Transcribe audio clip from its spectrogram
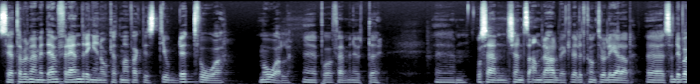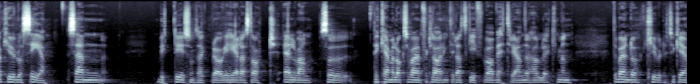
så jag tar väl med mig den förändringen och att man faktiskt gjorde två mål eh, på fem minuter. Ehm, och sen kändes andra halvlek väldigt kontrollerad. Eh, så det var kul att se. Sen bytte ju som sagt Brage hela startelvan. Så det kan väl också vara en förklaring till att GIF var bättre i andra halvlek. Men det var ändå kul tycker jag.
